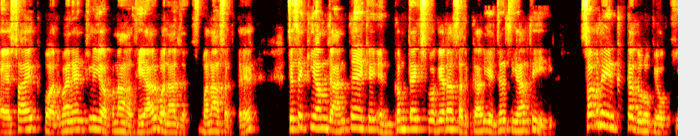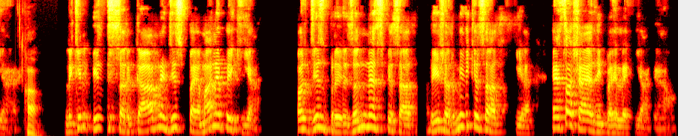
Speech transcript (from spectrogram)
ऐसा एक परमानेंटली अपना हथियार बना बना सकते हैं जैसे कि हम जानते हैं कि इनकम टैक्स वगैरह सरकारी एजेंसियाँ थी सबने इनका दुरुपयोग किया है हाँ। लेकिन इस सरकार ने जिस पैमाने पे किया और जिस ब्रेजननेस के साथ बेशर्मी के साथ किया ऐसा शायद ही पहले किया गया हो।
